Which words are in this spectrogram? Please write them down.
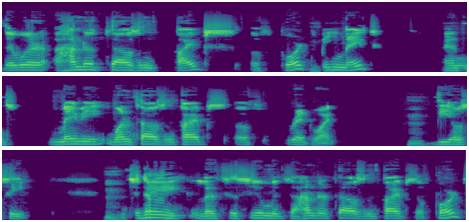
there were hundred thousand pipes of port being made, and maybe one thousand pipes of red wine, hmm. DOC. Mm. Today, let's assume it's 100,000 pipes of port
